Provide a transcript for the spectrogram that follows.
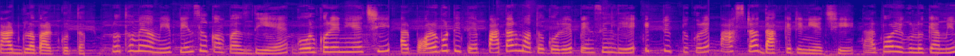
কাঠ গোলাপ আর্ট করতে হয়। প্রথমে আমি পেন্সিল কম্পাস দিয়ে গোল করে নিয়েছি আর পরবর্তীতে পাতার মতো করে পেন্সিল দিয়ে একটু একটু করে পাঁচটা দাগ কেটে নিয়েছি। তারপর এগুলোকে আমি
